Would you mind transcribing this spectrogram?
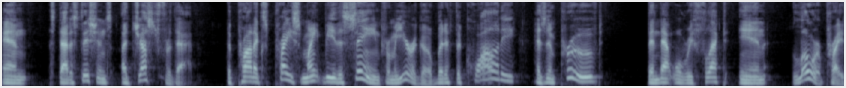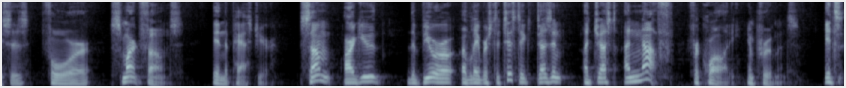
and statisticians adjust for that. The product's price might be the same from a year ago, but if the quality has improved, then that will reflect in lower prices for smartphones in the past year. Some argue the Bureau of Labor Statistics doesn't adjust enough for quality improvements. It's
